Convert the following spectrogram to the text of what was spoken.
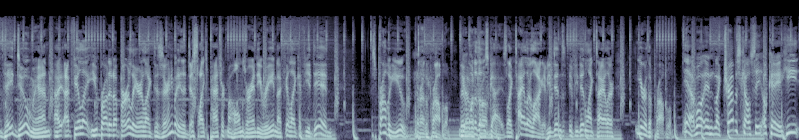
they do, man. I, I feel like you brought it up earlier. Like, is there anybody that dislikes Patrick Mahomes or Andy Reid? And I feel like if you did, it's probably you that are the problem. They're one of those guys, like Tyler Lockett. If you didn't, if you didn't like Tyler, you're the problem. Yeah, well, and like Travis Kelce, okay, he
